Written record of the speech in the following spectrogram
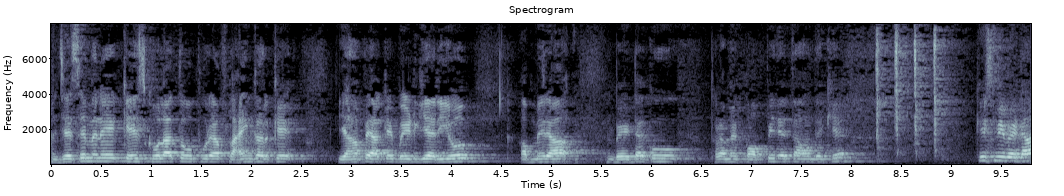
जैसे मैंने केस खोला तो पूरा फ्लाइंग करके यहाँ पे आके बैठ गया रियो। अब मेरा बेटा को थोड़ा मैं पॉपी देता हूँ, देखिए। किसमी बेटा?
